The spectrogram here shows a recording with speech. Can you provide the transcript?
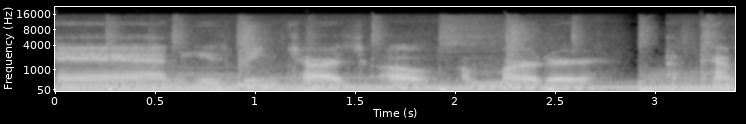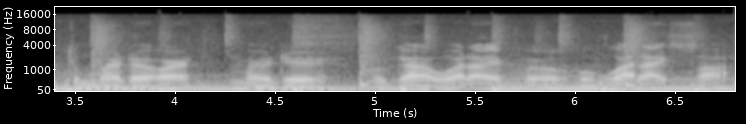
and he's being charged of a murder, attempt to murder or murder. Forgot what I what I saw.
